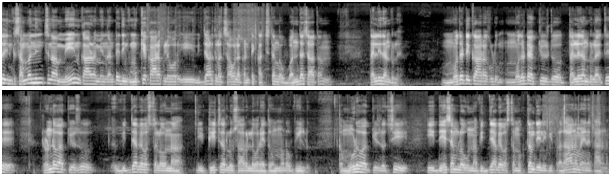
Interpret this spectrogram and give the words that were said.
దీనికి సంబంధించిన మెయిన్ కారణం ఏంటంటే దీనికి ముఖ్య కారకులు ఎవరు? ఈ విద్యార్థుల చావుల కంటే ఖచ్చితంగా వంద శాతం తల్లిదండ్రులే. మొదటి కారకుడు మొదటి అక్యూజ్డ్ తల్లిదండ్రులు అయితే రెండవ అక్యూజు విద్యా వ్యవస్థలో ఉన్న ఈ టీచర్లు సారులు ఎవరైతే ఉన్నారో వీళ్ళు. ఇక మూడవ అక్యూజ్డ్ వచ్చి ఈ దేశంలో ఉన్న విద్యా వ్యవస్థ మొత్తం దీనికి ప్రధానమైన కారణం.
